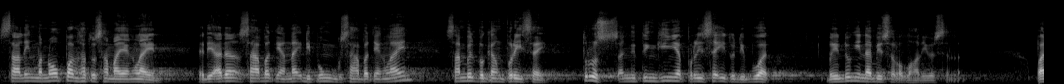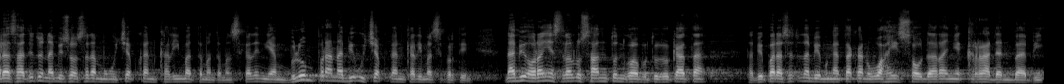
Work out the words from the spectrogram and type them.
saling menopang satu sama yang lain. Jadi ada sahabat yang naik di punggung sahabat yang lain sambil pegang perisai. Terus tingginya perisai itu dibuat melindungi Nabi SAW. Pada saat itu Nabi SAW mengucapkan kalimat teman-teman sekalian yang belum pernah Nabi ucapkan kalimat seperti ini. Nabi orangnya selalu santun kalau bertutur kata. Tapi pada saat itu Nabi mengatakan, wahai saudaranya kera dan babi.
